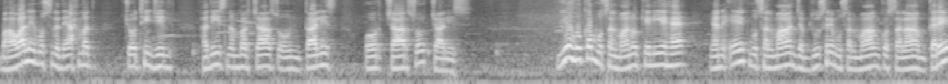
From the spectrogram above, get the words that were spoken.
بحوال مسند احمد، چوتھی جلد، حدیث نمبر چار سو انتالیس اور چار سو چالیس۔ یہ حکم مسلمانوں کے لیے ہے یعنی ایک مسلمان جب دوسرے مسلمان کو سلام کرے،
